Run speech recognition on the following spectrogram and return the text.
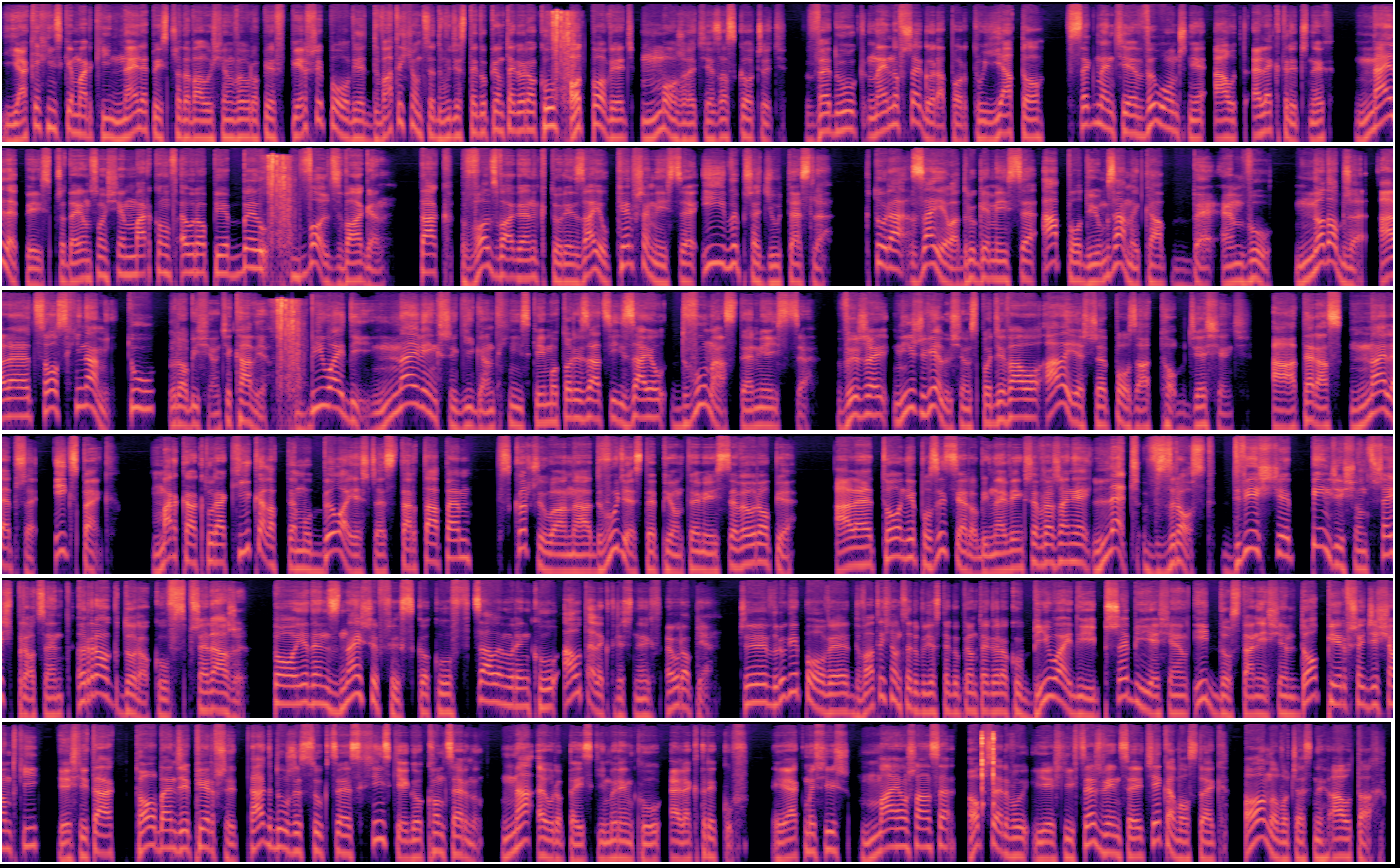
Jakie chińskie marki najlepiej sprzedawały się w Europie w pierwszej połowie 2025 roku? Odpowiedź może Cię zaskoczyć. Według najnowszego raportu Yato w segmencie wyłącznie aut elektrycznych najlepiej sprzedającą się marką w Europie był Volkswagen. Tak, Volkswagen, który zajął pierwsze miejsce i wyprzedził Tesla, która zajęła drugie miejsce, a podium zamyka BMW. No dobrze, ale co z Chinami? Tu robi się ciekawie. BYD, największy gigant chińskiej motoryzacji, zajął 12 miejsce. Wyżej niż wielu się spodziewało, ale jeszcze poza top 10. A teraz najlepsze Xpeng. Marka, która kilka lat temu była jeszcze startupem, wskoczyła na 25 miejsce w Europie. Ale to nie pozycja robi największe wrażenie, lecz wzrost 256% rok do roku w sprzedaży. To jeden z najszybszych skoków w całym rynku aut elektrycznych w Europie. Czy w drugiej połowie 2025 roku BYD przebije się i dostanie się do pierwszej dziesiątki? Jeśli tak, to będzie pierwszy tak duży sukces chińskiego koncernu na europejskim rynku elektryków. Jak myślisz, mają szansę? Obserwuj, jeśli chcesz więcej ciekawostek o nowoczesnych autach.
